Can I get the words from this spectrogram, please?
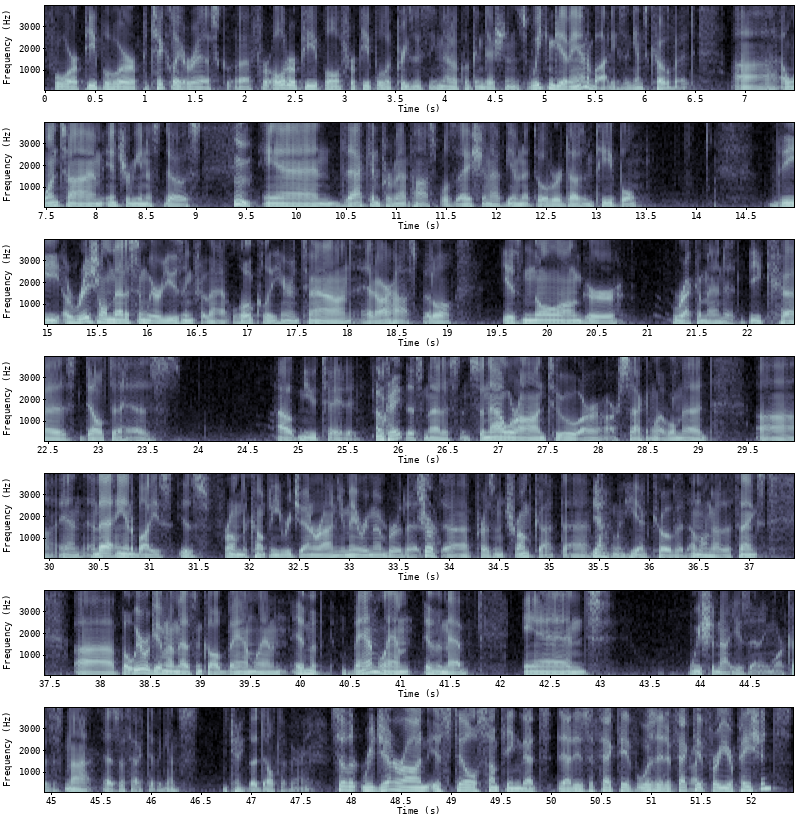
for people who are particularly at risk, uh, for older people, for people with pre-existing medical conditions, we can give antibodies against COVID, uh, a one-time intravenous dose, hmm. and that can prevent hospitalization. I've given it to over a dozen people. The original medicine we were using for that locally here in town at our hospital is no longer recommended because Delta has outmutated okay. this medicine. So now we're on to our, our second level med. Uh, and, and that antibody is, is, from the company Regeneron. You may remember that sure. uh, President Trump got that yeah. when, when, he had COVID, among other things. Uh, but we were given a medicine called Bamlam, Bamlanivimab, and we should not use that anymore because it's not as effective against okay. the Delta variant. So the Regeneron is still something that's that is effective. Was it effective right. for your patients?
